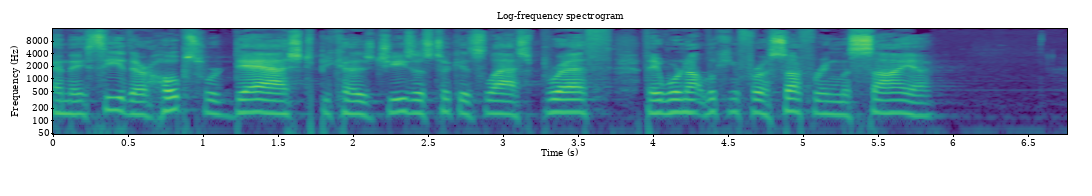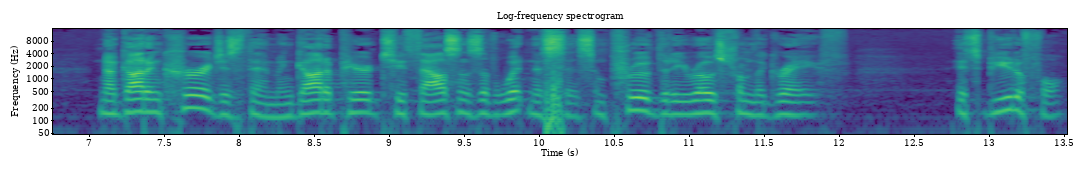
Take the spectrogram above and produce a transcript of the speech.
and they see their hopes were dashed because Jesus took his last breath, they were not looking for a suffering Messiah. Now, God encourages them, and God appeared to thousands of witnesses and proved that he rose from the grave. It's beautiful.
